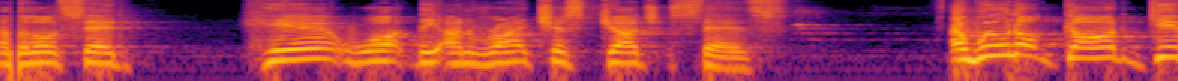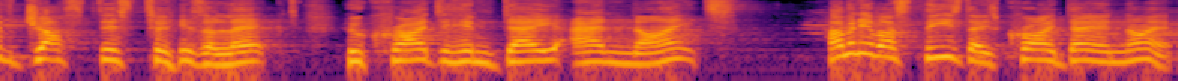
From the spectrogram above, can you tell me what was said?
And the Lord said, Hear what the unrighteous judge says. And will not God give justice to his elect who cry to him day and night? How many of us these days cry day and night?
